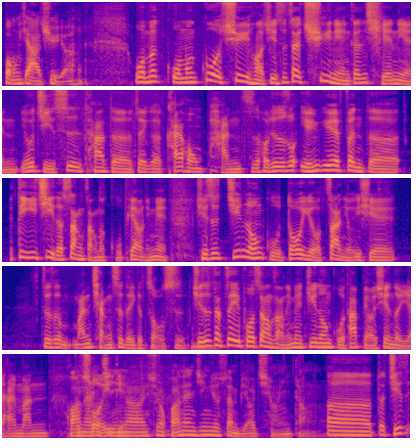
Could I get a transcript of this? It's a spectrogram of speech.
崩下去啊。我们我们过去哈，其实在去年跟前年有几次它的这个开红盘之后，就是说元月份的第一季的上涨的股票里面，其实金融股都有占有一些。这是蛮强势的一个走势。其实，在这一波上涨里面，金融股它表现的也还蛮不错一点啊。像华南金就算比较强一档。呃，对，其实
